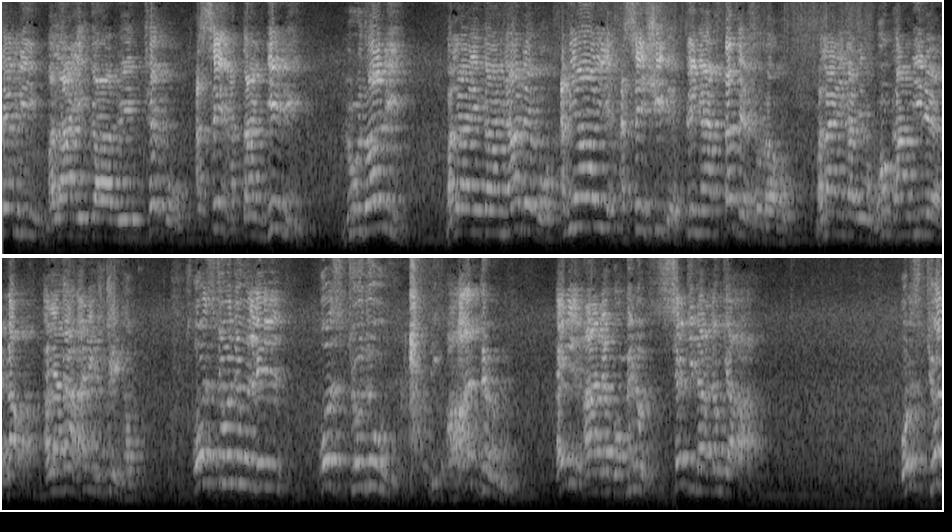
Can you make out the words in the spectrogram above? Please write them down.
ဒမ်ဒီမလာအီကာတွေထက်ကိုအဆင့်အတန်းမြင့်နေလူသားဒီမလာအီကာများတဲ့ကိုအများကြီးအဆင့်ရှိတယ်ပညာတတ်တယ်ဆိုတော့မ လာအီကာတွေဝန်ခံပြီးတဲ့နောက်အလကဟာဒီဥပဒေထုတ် Usjudu lil usjudu ဒီအာဒမ်အဲ့ဒီအာဒမ်ကိုမင်းတို့စัจ jida လုပ်ကြ Usjud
